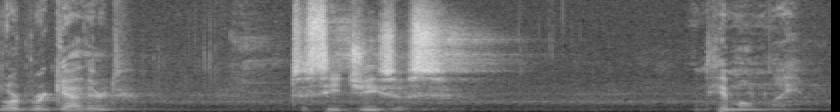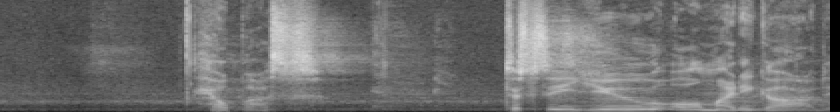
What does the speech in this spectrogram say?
Lord, we're gathered to see Jesus and Him only. Help us to see you, Almighty God,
